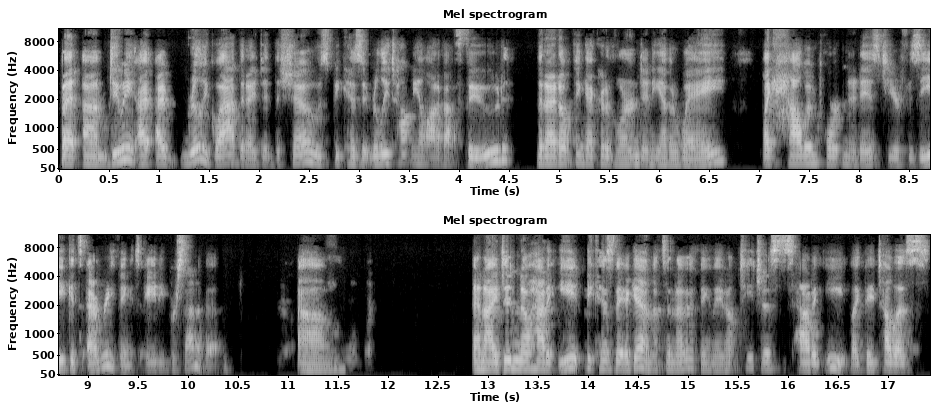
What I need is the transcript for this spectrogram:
But um, doing, I, I'm really glad that I did the shows because it really taught me a lot about food that I don't think I could have learned any other way. Like how important it is to your physique. It's everything. It's 80% of it. Um, and I didn't know how to eat because they, again, that's another thing they don't teach us is how to eat. Like they tell us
